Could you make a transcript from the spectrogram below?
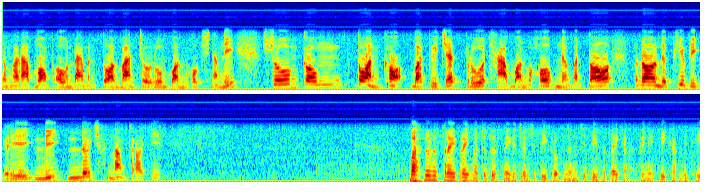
សម្រាប់បងប្អូនដែលមិនទាន់បានចូលរួមបន់មហូបឆ្នាំនេះសូមកុំទាន់ខកបើគឺចិត្តព្រោះថាបន់មហូបនឹងបន្តផ្ដល់នូវភាពរីករាយនេះនៅឆ្នាំក្រោយទៀត បាទលោកស្រីប្រិយមិត្តទស្សនិកជនជាទីគោរពនិងជាទីមេត្រីគណៈពេលនេះពីកម្មវិធី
